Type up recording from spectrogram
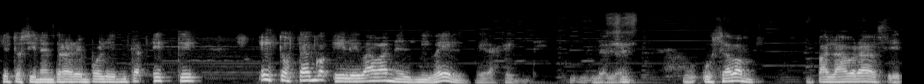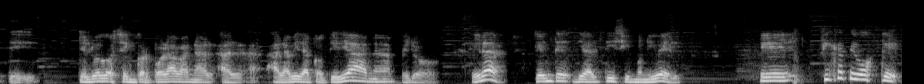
y esto sin entrar en polémica, es que estos tangos elevaban el nivel de la gente. Usaban palabras este, que luego se incorporaban a, la vida cotidiana, pero era gente de altísimo nivel. Eh, fíjate vos que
